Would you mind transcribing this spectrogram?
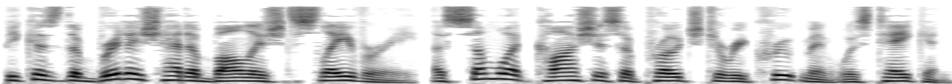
Because the British had abolished slavery, a somewhat cautious approach to recruitment was taken.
